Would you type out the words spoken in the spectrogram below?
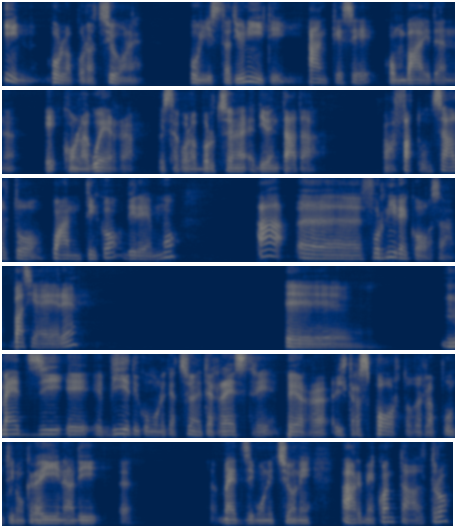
in collaborazione con gli Stati Uniti, anche se con Biden e con la guerra questa collaborazione è diventata, ha fatto un salto quantico, diremmo, a eh, fornire cosa? Basi aeree, eh, mezzi e, e, vie di comunicazione terrestri per il trasporto, per l'appunto in Ucraina, di eh, mezzi, munizioni, armi e quant'altro,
